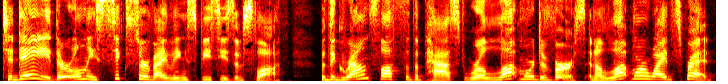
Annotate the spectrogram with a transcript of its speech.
Today, there are only six surviving species of sloth, but the ground sloths of the past were a lot more diverse and a lot more widespread.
